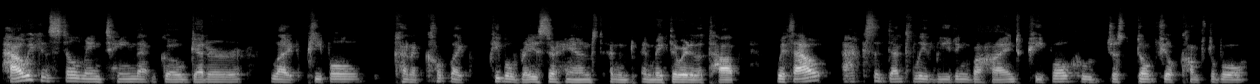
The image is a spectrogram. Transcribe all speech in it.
how we can still maintain that go getter, like people kind of like people raise their hand and, and make their way to the top without accidentally leaving behind people who just don't feel comfortable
